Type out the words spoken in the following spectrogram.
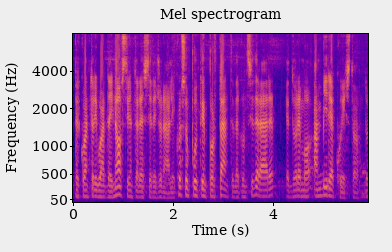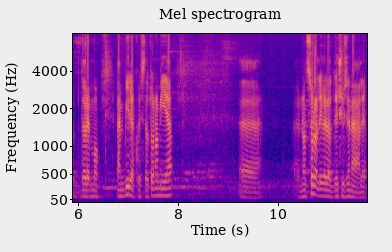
per quanto riguarda i nostri interessi regionali. Questo è un punto importante da considerare e dovremmo ambire a questo, dovremmo ambire a questa autonomia eh, non solo a livello decisionale,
